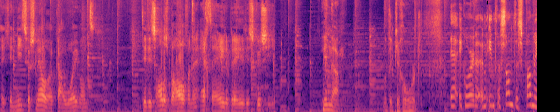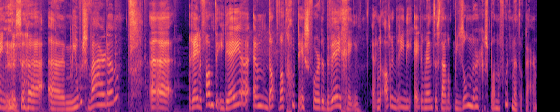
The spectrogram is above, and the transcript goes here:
Weet je, niet zo snel, uh, cowboy. Want dit is alles behalve een echte hele brede discussie. Linda, wat heb je gehoord? Ja, ik hoorde een interessante spanning tussen uh, nieuwswaarden, uh, relevante ideeën en dat wat goed is voor de beweging. En alle drie die elementen staan op bijzonder gespannen voet met elkaar.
